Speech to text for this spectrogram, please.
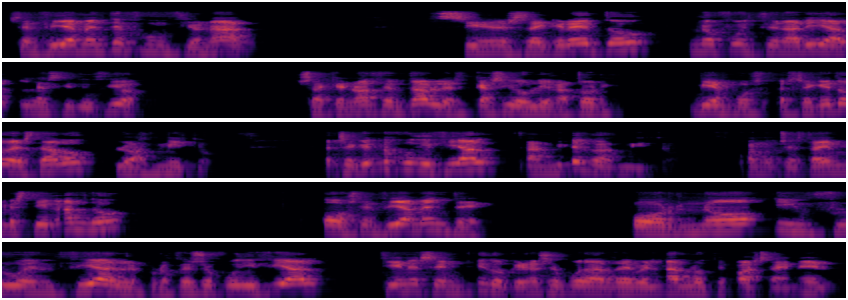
sencillamente funcional. Sin el secreto no funcionaría la institución. O sea, que no aceptable, es casi obligatorio. Bien, pues el secreto de Estado lo admito. El secreto judicial también lo admito. Cuando se está investigando o sencillamente por no influenciar el proceso judicial, tiene sentido que no se pueda revelar lo que pasa en él.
